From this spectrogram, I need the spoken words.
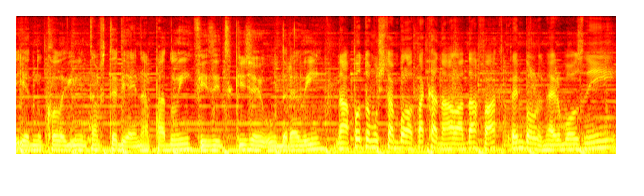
jednu kolegyňu tam vtedy aj napadli fyzicky, že ju udreli. No a potom už tam bola taká nálada, fakt, ten bol nervózny,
